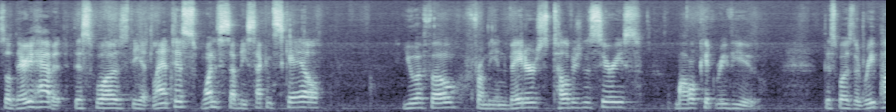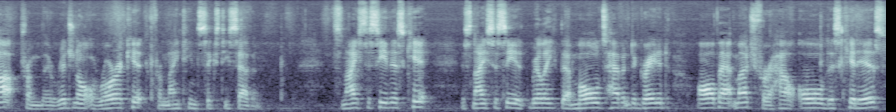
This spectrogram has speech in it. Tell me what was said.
So there you have it. This was the Atlantis 172nd scale UFO from the Invaders television series model kit review. This was the repop from the original Aurora kit from 1967. It's nice to see this kit. It's nice to see it really, the molds haven't degraded all that much for how old this kit is.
